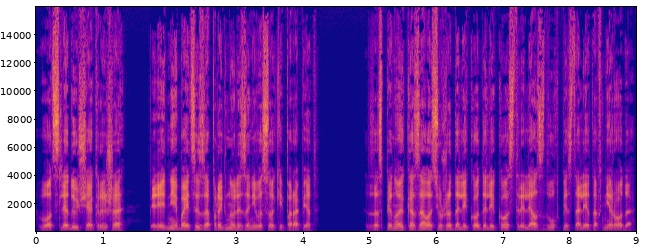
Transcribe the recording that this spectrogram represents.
Вот следующая крыша, передние бойцы запрыгнули за невысокий парапет. За спиной, казалось, уже далеко-далеко стрелял с двух пистолетов Нерода.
